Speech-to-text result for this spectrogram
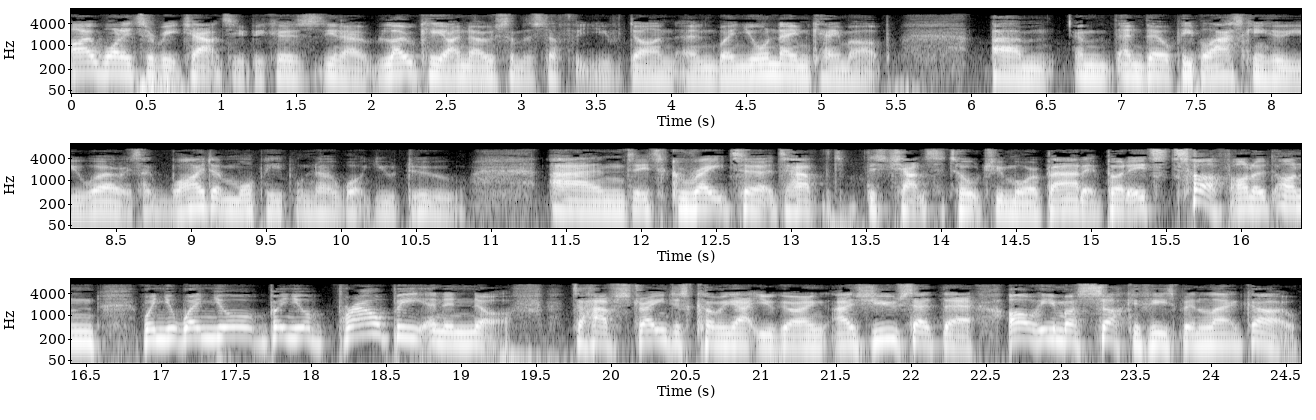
I wanted to reach out to you because, you know, Loki, I know some of the stuff that you've done, and when your name came up, um, and, and there were people asking who you were. It's like, why don't more people know what you do? And it's great to, to have this chance to talk to you more about it. But it's tough on a, on when you when you're when you're browbeaten enough to have strangers coming at you going, as you said there, oh he must suck if he's been let go.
